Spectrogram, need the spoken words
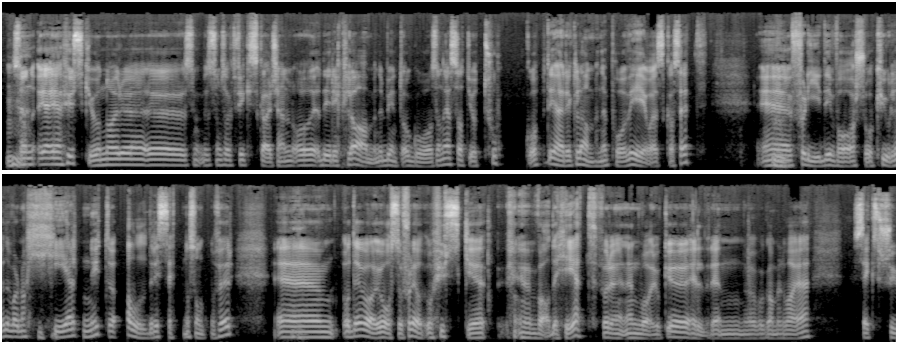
Sånn, jeg, jeg husker jo når uh, som, som sagt fikk Sky Channel og de reklamene begynte å gå og sånn. Jeg satt jo og tok opp de her reklamene på VHS-kassett. Mm. Fordi de var så kule. Det var noe helt nytt. Jeg har aldri sett noe sånt noe før. Mm. og det var jo også fordi å huske eh, hva det het. For en var jo ikke eldre enn Hvor gammel var jeg? Seks-sju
